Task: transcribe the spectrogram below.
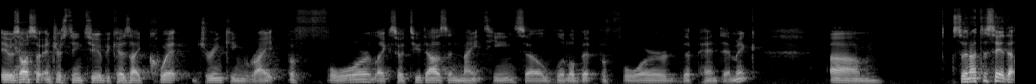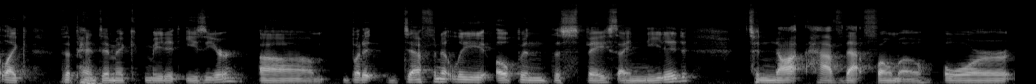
it was yeah. also interesting too because i quit drinking right before like so 2019 so a little bit before the pandemic um, so not to say that like the pandemic made it easier, um, but it definitely opened the space I needed to not have that FOMO or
